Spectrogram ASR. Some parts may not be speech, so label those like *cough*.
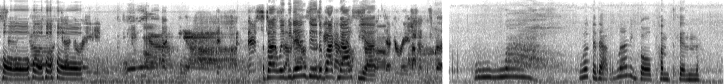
But we- we didn't do the black mouse yet. Wow, look at that running gold pumpkin.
